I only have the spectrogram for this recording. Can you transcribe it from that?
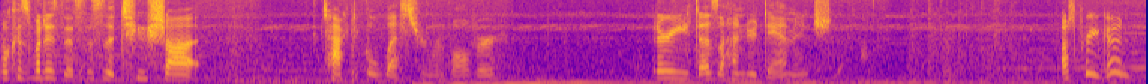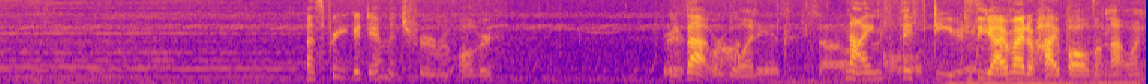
Well, because what is this? This is a two-shot tactical western revolver. It already does 100 damage. That's pretty good. That's pretty good damage for a revolver. Look at that, we're going 950. old, See, I might have highballed on that one.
